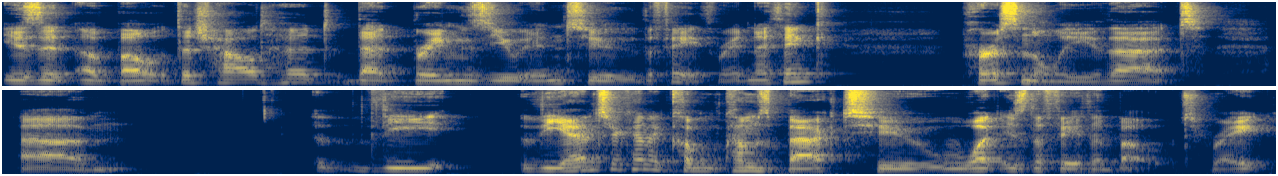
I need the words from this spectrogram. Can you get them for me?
is it about the childhood that brings you into the faith, right? And I think personally that um, the the answer kind of com- comes back to what is the faith about, right?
